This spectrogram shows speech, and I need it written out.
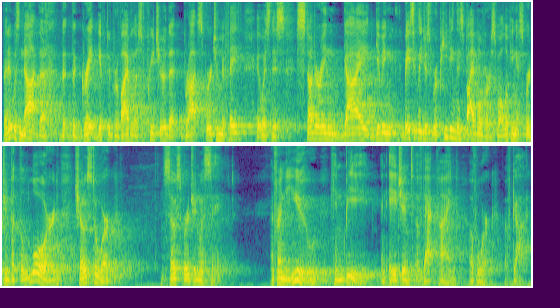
That it was not the, the, the, great gifted revivalist preacher that brought Spurgeon to faith. It was this stuttering guy giving, basically just repeating this Bible verse while looking at Spurgeon. But the Lord chose to work, and so Spurgeon was saved. And friend, you can be an agent of that kind of work of God.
